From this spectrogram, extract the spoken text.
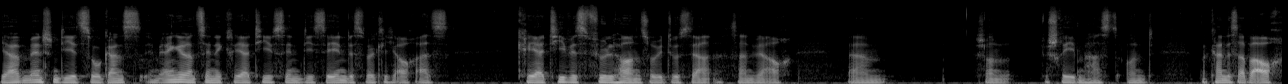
ja, Menschen, die jetzt so ganz im engeren Sinne kreativ sind, die sehen das wirklich auch als kreatives Füllhorn, so wie du es ja, sagen wir auch, ähm, schon beschrieben hast. Und man kann es aber auch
